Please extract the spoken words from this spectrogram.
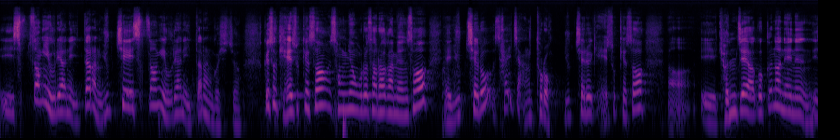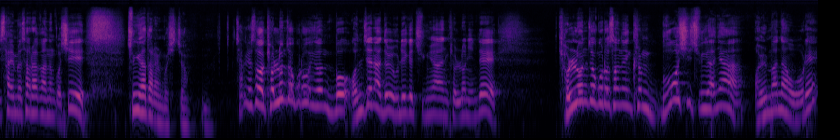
이 습성이 우리 안에 있다라는 육체의 습성이 우리 안에 있다라는 것이죠. 그래서 계속해서 성령으로 살아가면서 육체로 살지 않도록 육체를 계속 해서 어, 견제하고 끊어내는 이 삶을 살아가는 것이 중요하다는 것이죠. 음. 자 그래서 결론적으로 이건 뭐 언제나 늘 우리에게 중요한 결론인데 결론적으로서는 그럼 무엇이 중요하냐? 얼마나 오래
